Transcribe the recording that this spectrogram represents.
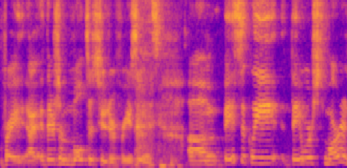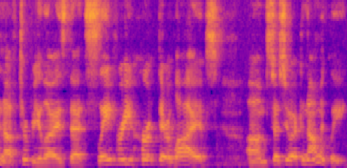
Right. I, there's a multitude of reasons. um, basically, they were smart enough to realize that slavery hurt their lives um, socioeconomically.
